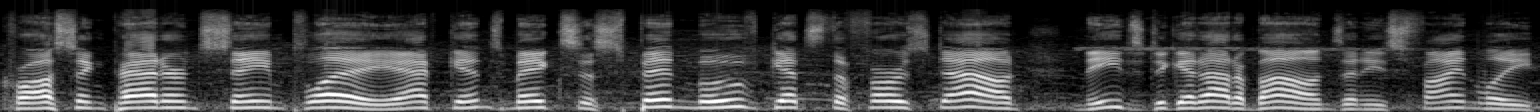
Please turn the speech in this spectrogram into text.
Crossing pattern, same play. Atkins makes a spin move, gets the first down, needs to get out of bounds, and he's finally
